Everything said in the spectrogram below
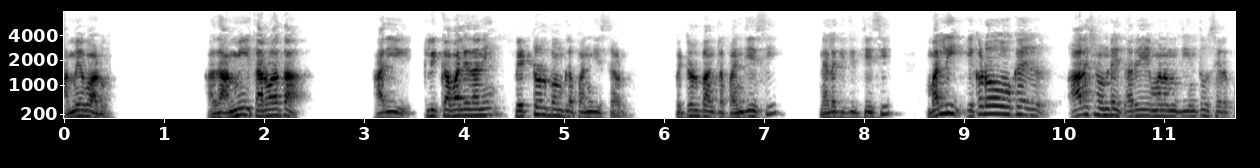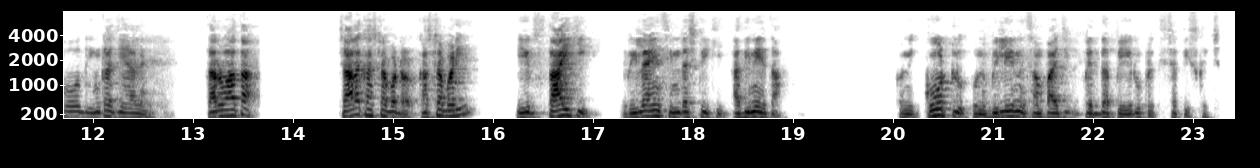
అమ్మేవాడు. అది అమ్మి తర్వాత అది క్లిక్ అవ్వలేదని పెట్రోల్ బంక్లో పనిచేస్తాడు. పెట్రోల్ బంక్లో పనిచేసి నెలకి తెచ్చేసి మళ్ళీ ఎక్కడో ఒక ఆలోచన ఉండేది. అరే మనం దీంతో సరిపోదు ఇంకా చేయాలని తర్వాత చాలా కష్టపడ్డాడు. కష్టపడి ఈ స్థాయికి రిలయన్స్ ఇండస్ట్రీకి అధినేత. కొన్ని కోట్లు కొన్ని బిలియన్ సంపాదించి పెద్ద పేరు ప్రతిష్ట తీసుకొచ్చాడు.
